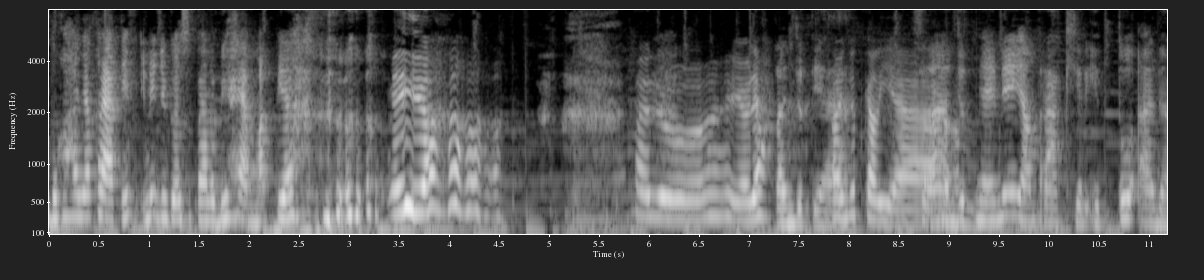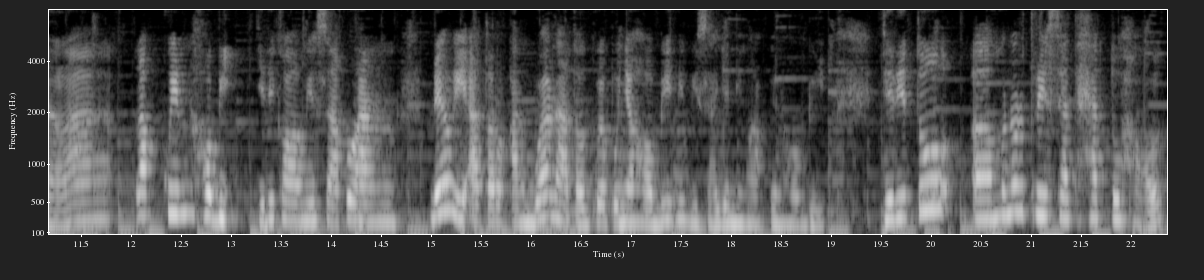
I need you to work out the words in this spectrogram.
bukan hanya kreatif, ini juga supaya lebih hemat ya. iya aduh ya udah Lanjut ya. lanjut kali ya Selanjutnya ini yang terakhir itu adalah lakuin hobi. Jadi kalau misalkan Dewi atau rekan Buana atau gue punya hobi, ini bisa aja nih ngelakuin hobi. Jadi tuh eh, menurut riset Head to Health,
